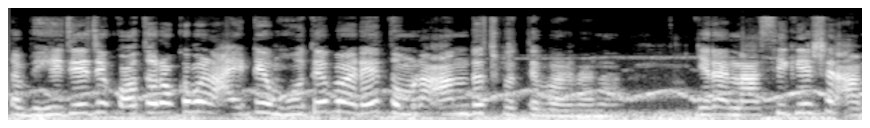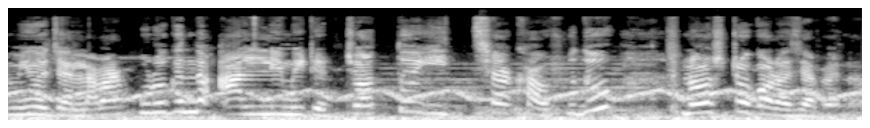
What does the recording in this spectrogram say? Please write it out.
তো ভেজে যে কত রকমের আইটেম হতে পারে, তোমরা আন্দাজ করতে পারবে না। যেটা নাসিকে এসে আমিও জানলাম। আর পুরো কিন্তু আনলিমিটেড যত ইচ্ছা খাও, শুধু নষ্ট করা যাবে না।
